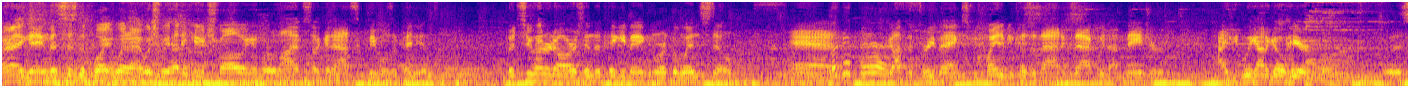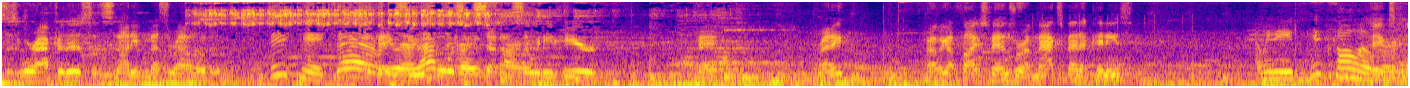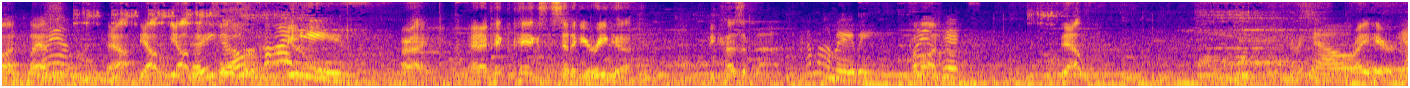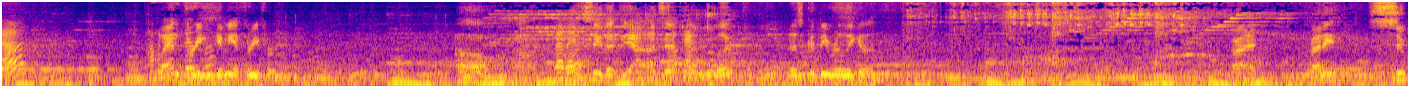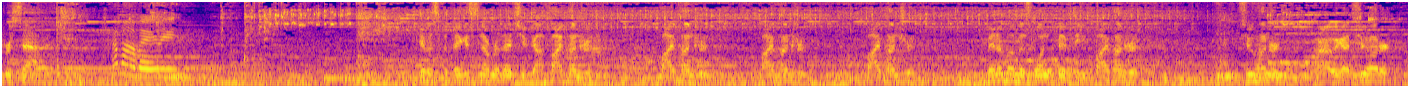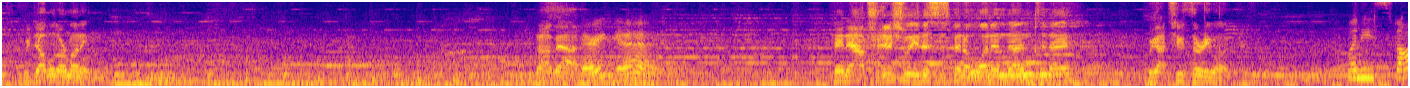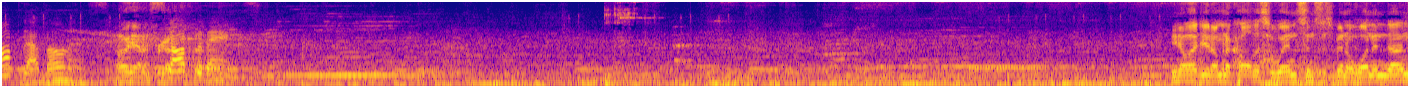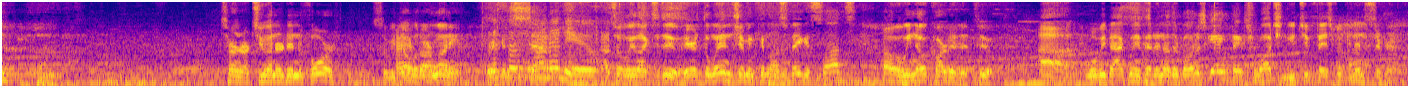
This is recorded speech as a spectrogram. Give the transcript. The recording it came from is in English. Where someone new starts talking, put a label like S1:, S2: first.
S1: All right, gang, this is the point when I wish we had a huge following and we're live so I could ask people's opinions. Put $200 into the piggy bank and we're at the Wynn still. And
S2: Look at this.
S1: we got the three banks. We played it because of that, exactly, that major. I think we got to go here. This is, we're after this. Let's not even mess around with it.
S2: Big pigs
S1: Okay, two,
S2: That's
S1: four, six, seven.
S2: start.
S1: So we need here. Okay. Ready? All right, we got five spins. We're at max bet at pennies.
S2: And we need pigs all over.
S1: Pigs, come on, land. Yep, yep, yep.
S2: There you go. Nice.
S1: Beautiful. All right, and I picked pigs instead of Eureka because of that.
S2: Come on, baby. Come
S1: on.
S2: pigs.
S1: Yep,
S2: There we go.
S1: Right here.
S2: Yeah.
S1: Land three. Give me a three for. Oh,
S2: that
S1: let's
S2: it?
S1: see that. Yeah, that's it.
S2: Okay.
S1: Look, this could be really good. All right, ready? Super savage.
S2: Come on, baby.
S1: Give us the biggest number that you've got. 500. 500. 500. 500. Minimum is 150. 500. 200. All right, we got 200. We doubled our money. Not bad.
S2: Very good.
S1: Okay, now traditionally this has been a one and done today. We got 231.
S2: When he stopped that bonus.
S1: Oh yeah, I forgot
S2: Stop the banks.
S1: You know what, dude? I'm gonna call this a win since it's been a one and done. Turn our 200 into four, so we doubled our money.
S2: Perfect.
S1: Freaking
S2: That's what we wanna
S1: savage.
S2: do.
S1: That's what we like to do here at the Wynn. Jim and Kim Las Vegas slots. Oh, we no carded it too. Uh, we'll be back when we've hit another bonus gang. Thanks for watching YouTube, Facebook, and Instagram.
